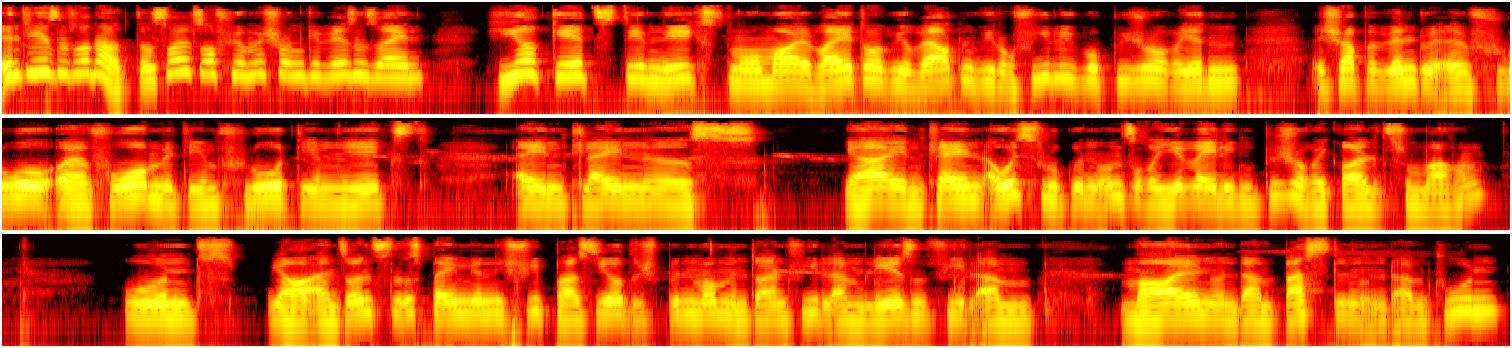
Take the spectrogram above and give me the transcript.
In diesem Sinne, das soll es auch für mich schon gewesen sein. Hier geht's demnächst normal weiter. Wir werden wieder viel über Bücher reden. Ich habe eventuell Flo, äh, vor, mit dem Flo demnächst ein kleines, ja, einen kleinen Ausflug in unsere jeweiligen Bücherregale zu machen. Und ja, ansonsten ist bei mir nicht viel passiert. Ich bin momentan viel am Lesen, viel am Malen und am Basteln und am Tun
